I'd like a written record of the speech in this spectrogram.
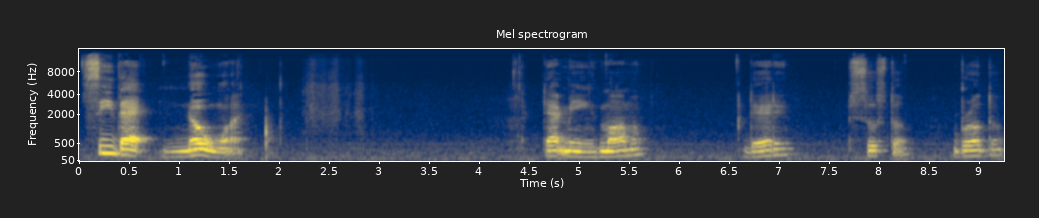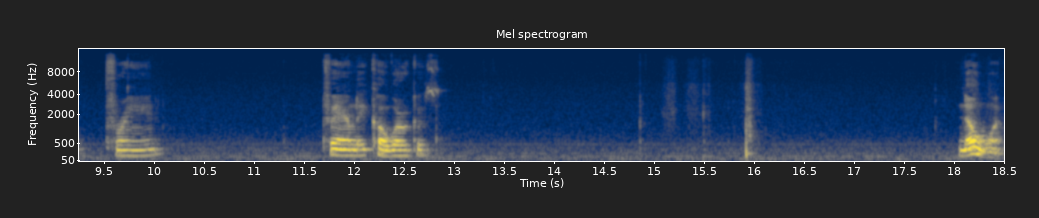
see that no one. That means mama, daddy, sister, brother, friend, family, co-workers. No one.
